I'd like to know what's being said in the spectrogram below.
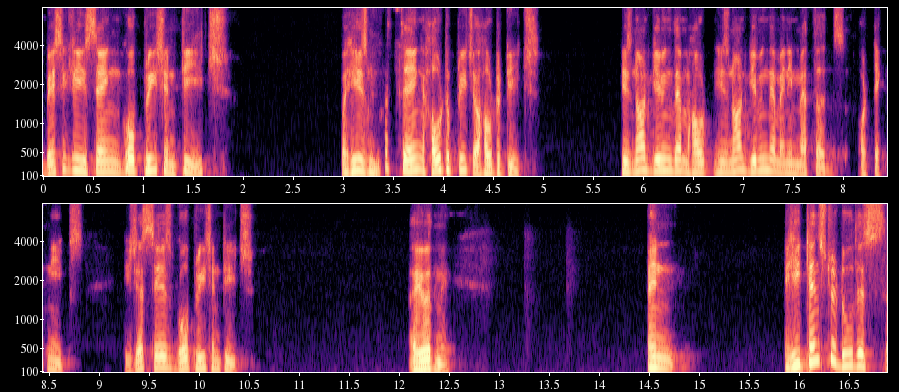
Basically, he's saying, Go preach and teach. But he's not saying how to preach or how to teach. He's not giving them how he's not giving them any methods or techniques. He just says, go preach and teach. Are you with me? And he tends to do this,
